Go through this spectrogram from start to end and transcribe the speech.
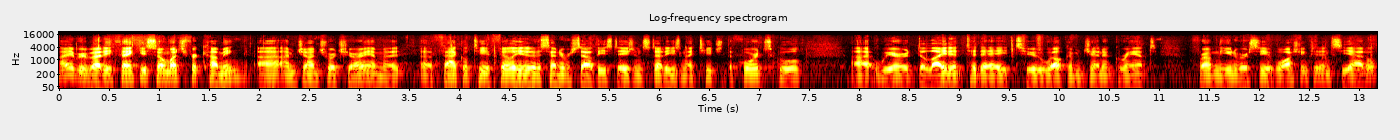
Hi, everybody. Thank you so much for coming. Uh, I'm John Ciorciari. I'm a, a, faculty affiliate of the Center for Southeast Asian Studies, and I teach at the Ford School. Uh, we're delighted today to welcome Jenna Grant from the University of Washington in Seattle.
